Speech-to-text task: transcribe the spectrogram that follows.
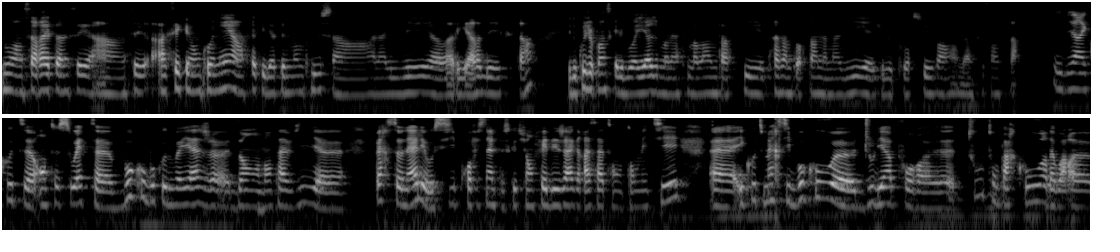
nous, on s'arrête à, ce qu'on connaît. En fait, il y a tellement plus à analyser, à regarder, etc. Et du coup, je pense que les voyages être vraiment une partie très importante dans ma vie et je vais poursuivre dans ce sens-là. Eh bien, écoute, on te souhaite beaucoup, beaucoup de voyages dans, dans ta vie personnel et aussi professionnel parce que tu en fais déjà grâce à ton, ton métier. Euh, écoute, merci beaucoup euh, Julia pour euh, tout ton parcours, d'avoir euh,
